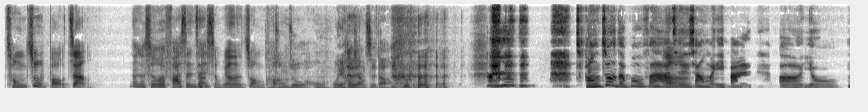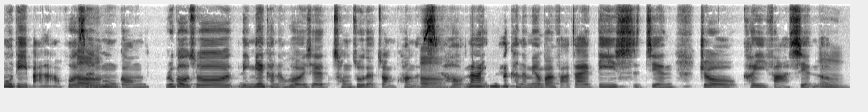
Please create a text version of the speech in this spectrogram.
重铸宝藏，那个是会发生在什么样的状况？重铸哦，我也好想知道。重铸的部分啊，其实像我们一般呃有木地板啊，或者是木工。如果说里面可能会有一些重铸的状况的时候，那因为它可能没有办法在第一时间就可以发现了，嗯，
